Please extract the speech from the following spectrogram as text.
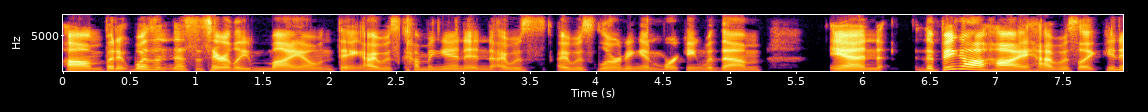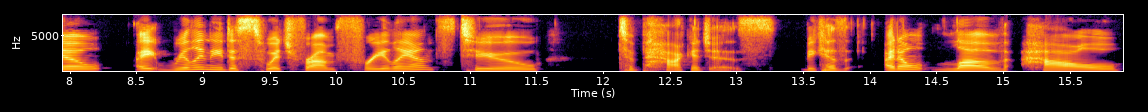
Um, but it wasn't necessarily my own thing. I was coming in and I was I was learning and working with them. And the big aha I had was like, you know, I really need to switch from freelance to to packages because I don't love how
